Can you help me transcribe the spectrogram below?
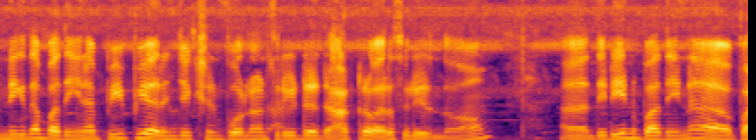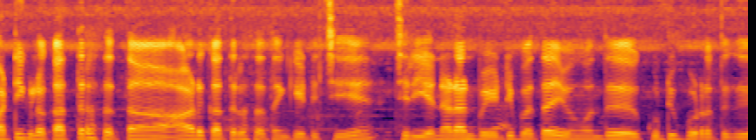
இன்றைக்கி தான் பார்த்தீங்கன்னா பிபிஆர் இன்ஜெக்ஷன் போடலான்னு சொல்லிட்டு டாக்டரை வர சொல்லியிருந்தோம். திடீர்னு பார்த்தீங்கன்னா பட்டிக்குள்ளே கத்துற சத்தம் ஆடு கத்துற சத்தம் கேட்டுச்சு. சரி என்னடான்னு போய் எட்டி பார்த்தா இவங்க வந்து குட்டி போடுறதுக்கு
